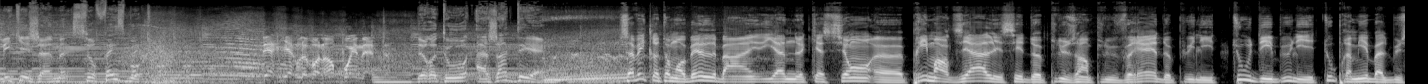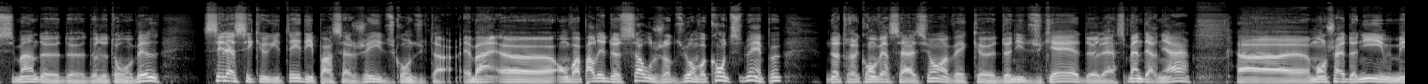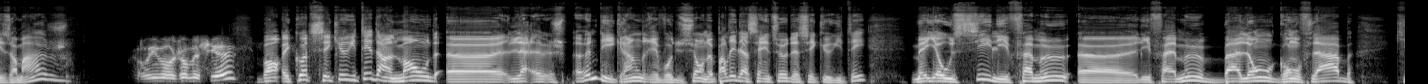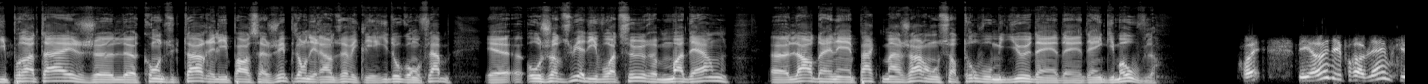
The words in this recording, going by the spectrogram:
Cliquez j'aime sur Facebook. Derrière le volant.net. De retour à Jacques DM. Vous savez que l'automobile, ben, il y a une question euh, primordiale et c'est de plus en plus vrai depuis les tout débuts, les tout premiers balbutiements de, de, l'automobile. C'est la sécurité des passagers et du conducteur. Eh bien, euh, on va parler de ça aujourd'hui. On va continuer un peu notre conversation avec euh, Denis Duquet de la semaine dernière. mon cher Denis, mes hommages. Oui, bonjour, monsieur. Bon, écoute, sécurité dans le monde, euh, euh, une des grandes révolutions, on a parlé de la ceinture de sécurité, mais il y a aussi les fameux, euh, les fameux ballons gonflables qui protègent le conducteur et les passagers. Puis là, on est rendu avec les rideaux gonflables. Aujourd'hui, il y a des voitures modernes. lors d'un impact majeur, on se retrouve au milieu d'un guimauve. Oui. Il y a un des problèmes que,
